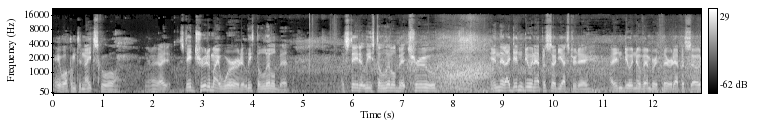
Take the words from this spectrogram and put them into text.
Hey, welcome to night school. You know, I stayed true to my word at least a little bit. I stayed at least a little bit true in that I didn't do an episode yesterday. I didn't do a November 3rd episode.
